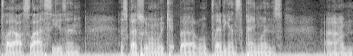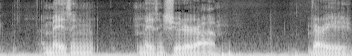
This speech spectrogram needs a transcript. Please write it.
playoffs last season, especially when we uh, when we played against the Penguins. Um, amazing, amazing shooter. Um, very,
